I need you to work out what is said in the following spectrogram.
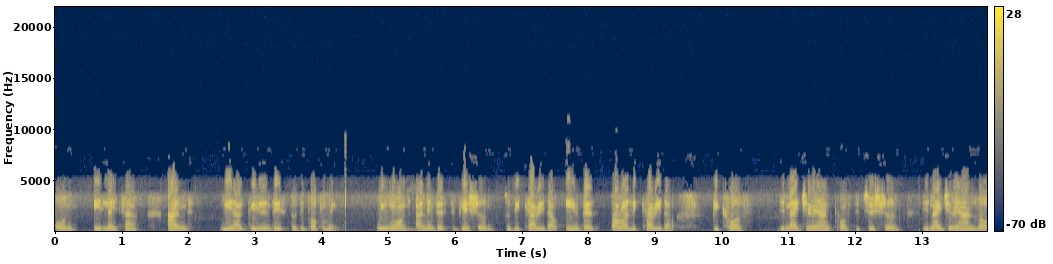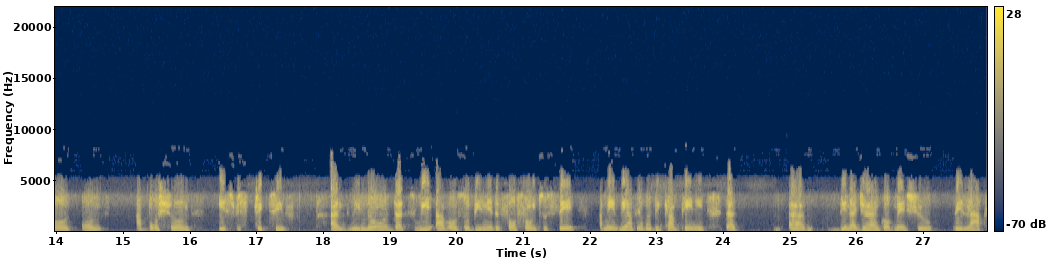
on a letter, and we are giving this to the government. We want mm-hmm. an investigation to be carried out, invest, thoroughly carried out, because the Nigerian constitution, the Nigerian laws on abortion is restrictive. And we know that we have also been in the forefront to say I mean, we have always been campaigning that um, the Nigerian government should relax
